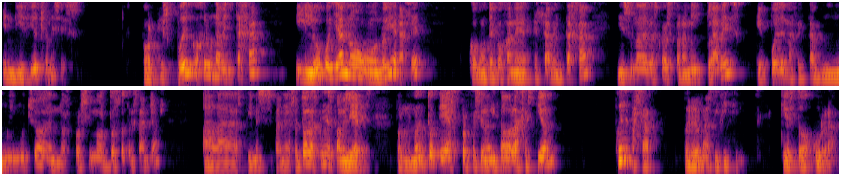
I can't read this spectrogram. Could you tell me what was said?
en 18 meses, porque pueden coger una ventaja y luego ya no, no llegas, ¿eh? Como te cojan e, esa ventaja y es una de las cosas para mí claves que pueden afectar muy mucho en los próximos dos o tres años a las pymes españolas, sobre todo a las pymes familiares. Por el momento que has profesionalizado la gestión, puede pasar, pero es más difícil que esto ocurra,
